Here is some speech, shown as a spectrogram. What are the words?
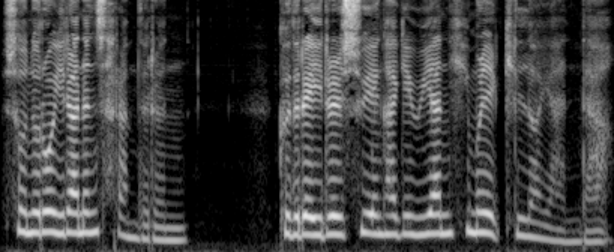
손으로 일하는 사람들은 그들의 일을 수행하기 위한 힘을 길러야 한다.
